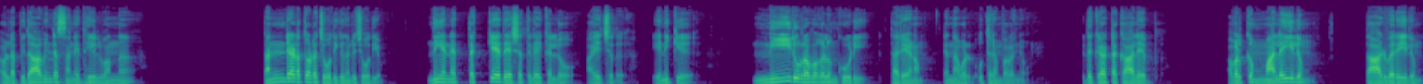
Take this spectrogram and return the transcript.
അവളുടെ പിതാവിന്റെ സന്നിധിയിൽ വന്ന് തന്റെ ഇടത്തോടെ ചോദിക്കുന്നൊരു ചോദ്യം. നീ എന്നെ തെക്കേ ദേശത്തിലേക്കല്ലോ അയച്ചത്? എനിക്ക് നീരുറവകളും കൂടി തരയണം എന്നവൾ ഉത്തരം പറഞ്ഞു. ഇത് കേട്ട കാലേബ് അവൾക്ക് മലയിലും താഴ്വരയിലും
